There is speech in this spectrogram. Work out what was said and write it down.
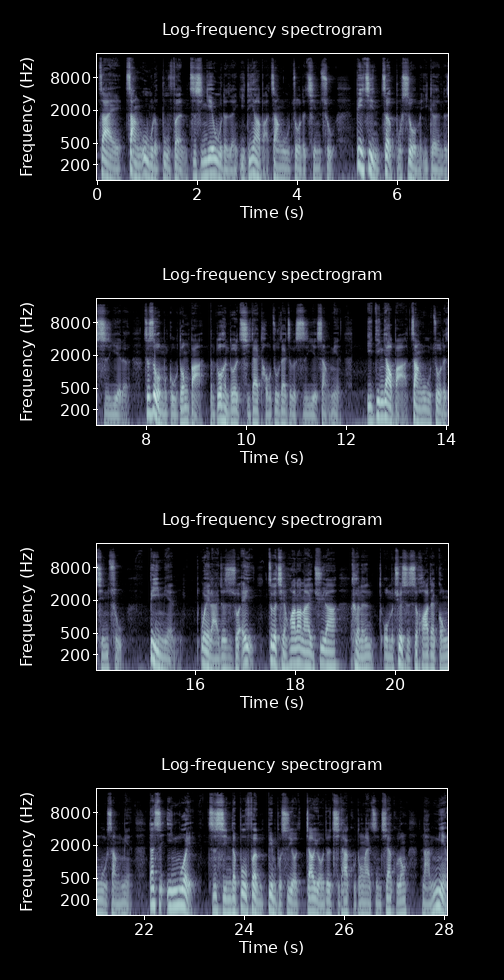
在账务的部分，执行业务的人一定要把账务做得清楚。毕竟，这不是我们一个人的事业了，这是我们股东把很多很多的期待投注在这个事业上面，一定要把账务做得清楚，避免未来就是说，哎，这个钱花到哪里去啦？可能我们确实是花在公务上面，但是因为执行的部分并不是由交由就其他股东来执行，其他股东。难免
